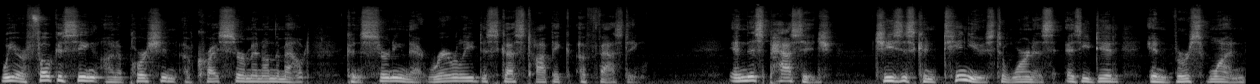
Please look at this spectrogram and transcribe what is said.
we are focusing on a portion of Christ's Sermon on the Mount concerning that rarely discussed topic of fasting. In this passage, Jesus continues to warn us, as he did in verse 1,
